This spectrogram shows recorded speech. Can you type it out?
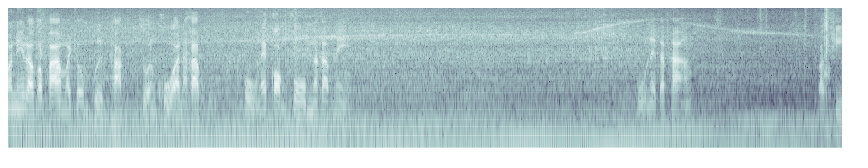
วันนี้เราก็พามาชมพืชผักสวนครัวนะครับปลูกในกล่องโฟมนะครับนี่ปลูกในกระถางผักชี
